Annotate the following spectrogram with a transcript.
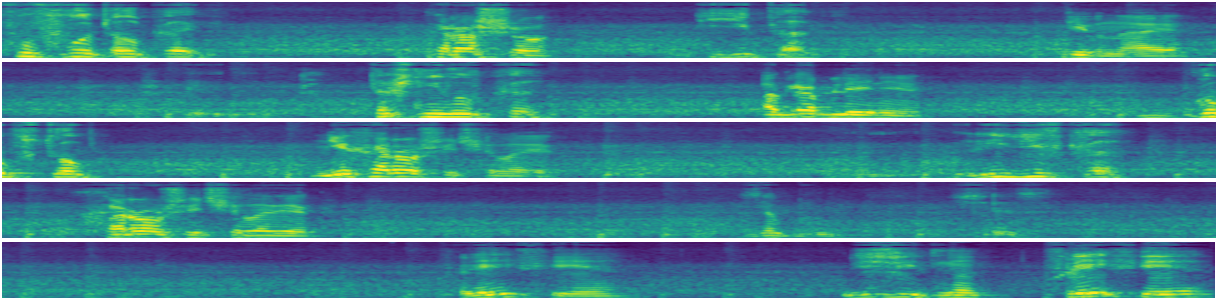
фуфло толкать, Хорошо. тики-так, Пивная. тошниловка, Ограбление. гоп-стоп, Нехороший человек. редиска, Хороший человек. забыл, сейчас. Фрейфея. Действительно, фрейфея.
